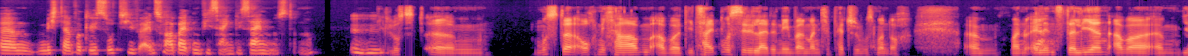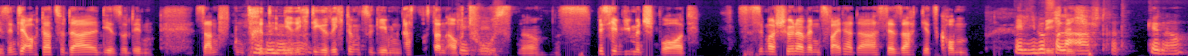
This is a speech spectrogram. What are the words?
ähm, mich da wirklich so tief einzuarbeiten, wie es eigentlich sein müsste. Ne? Mhm. Die Lust ähm, musste auch nicht haben, aber die Zeit musste die leider nehmen, weil manche Patches muss man doch ähm, manuell ja. installieren. Aber ähm, wir sind ja auch dazu da, dir so den sanften Tritt in die richtige Richtung zu geben, dass du es dann auch Richtig. tust. Ne? Das ist ein bisschen wie mit Sport. Es ist immer schöner, wenn ein Zweiter da ist, der sagt, jetzt komm. Der liebevolle Arschtritt, genau.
